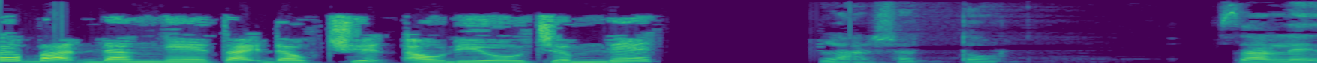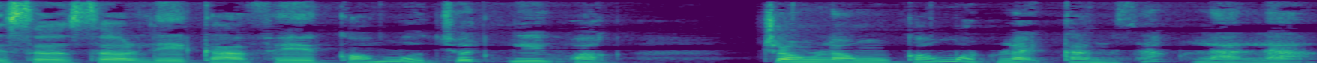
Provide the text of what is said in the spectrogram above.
Các bạn đang nghe tại đọc truyện audio.net Là rất tốt. Gia lệ sờ sờ ly cà phê có một chút nghi hoặc, trong lòng có một loại cảm giác lạ lạ.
